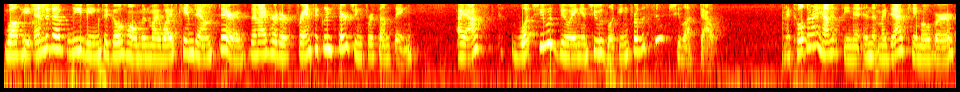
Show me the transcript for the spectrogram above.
well, he ended up leaving to go home, and my wife came downstairs. Then I heard her frantically searching for something. I asked what she was doing, and she was looking for the soup she left out. I told her I haven't seen it and that my dad came over,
